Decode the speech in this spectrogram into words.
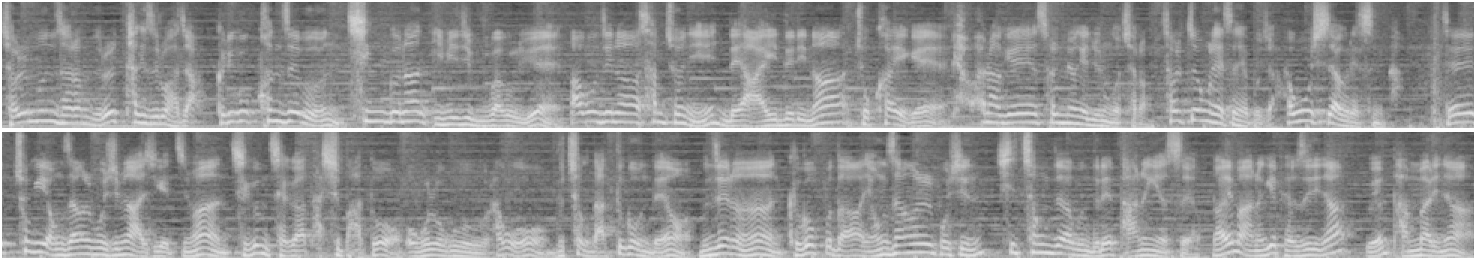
젊은 사람들을 타깃으로 하자. 그리고 컨셉은 친근한 이미지 부각을 위해 아버지나 삼촌이 내 아이들이나 조카에게 편하게 설명해 주는 것처럼 설정을 해서 해보자 하고 시작을 했습니다. 제 초기 영상을 보시면 아시겠지만 지금 제가 다시 봐도 오글오글하고 무척 낯뜨거운데요. 문제는 그것보다 영상을 보신 시청자분들의 반응이었어요. 나이 많은 게 벼슬이냐? 웬 반말이냐?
